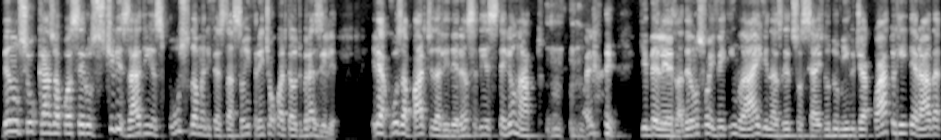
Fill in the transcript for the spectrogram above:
denunciou o caso após ser hostilizado e expulso da manifestação em frente ao quartel de Brasília. Ele acusa parte da liderança de estelionato. Que beleza. A denúncia foi feita em live nas redes sociais no domingo, dia 4, e reiterada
